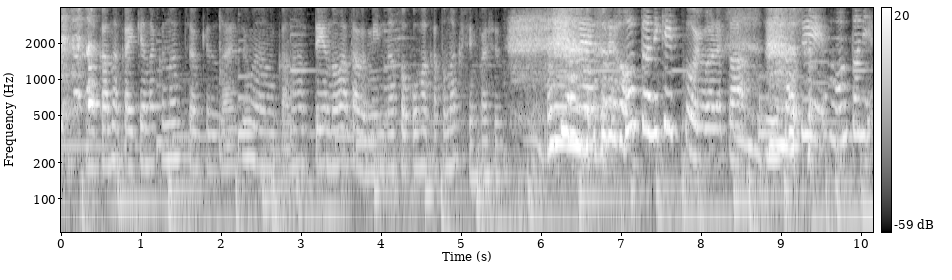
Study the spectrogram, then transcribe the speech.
なかなか行けなくなっちゃうけど大丈夫なのかなっていうのは多分みんなそこはかとなく心配してたいやね それ本当に結構言われた。昔本当に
